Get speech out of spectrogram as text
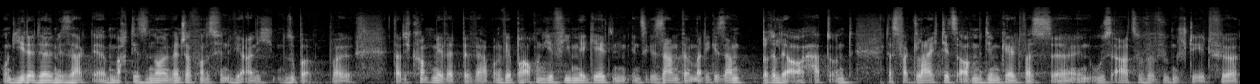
Und jeder, der mir sagt, er macht diesen neuen Venture-Fonds, das finden wir eigentlich super, weil dadurch kommt mehr Wettbewerb und wir brauchen hier viel mehr Geld in, insgesamt, wenn man die Gesamtbrille auch hat und das vergleicht jetzt auch mit dem Geld, was äh, in den USA zur Verfügung steht für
